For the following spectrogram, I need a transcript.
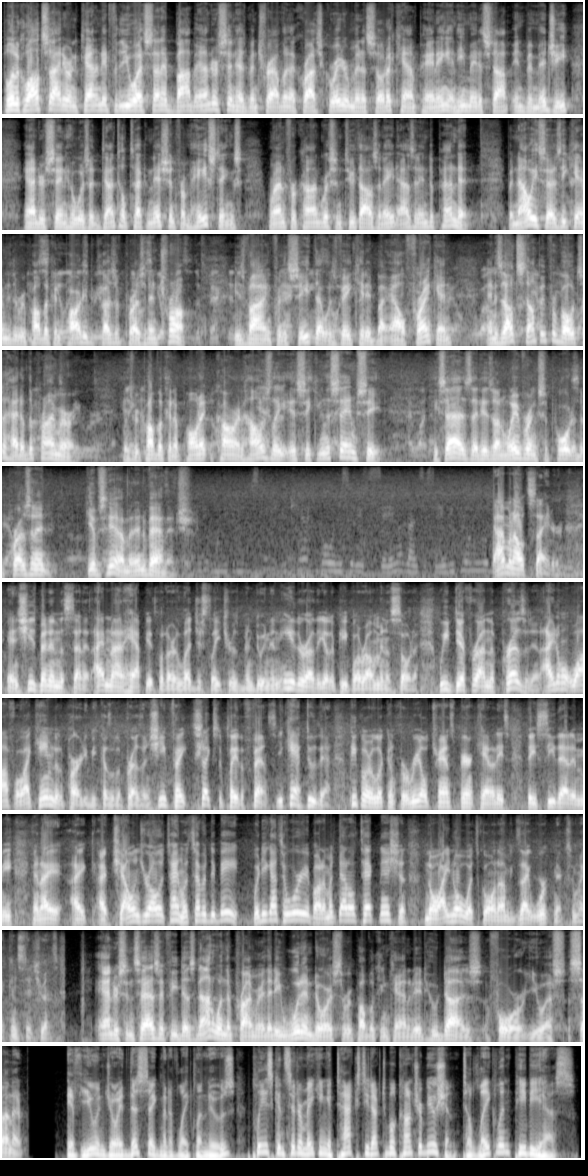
Political outsider and candidate for the U.S. Senate Bob Anderson has been traveling across greater Minnesota campaigning and he made a stop in Bemidji. Anderson, who was a dental technician from Hastings, ran for Congress in 2008 as an independent. But now he says he came to the Republican Party because of President Trump. He's vying for the seat that was vacated by Al Franken and is out stumping for votes ahead of the primary. His Republican opponent, Karin Housley, is seeking the same seat. He says that his unwavering support of the president gives him an advantage. I'm an outsider, and she's been in the Senate. I'm not happy with what our legislature has been doing, and either are the other people around Minnesota. We differ on the president. I don't waffle. I came to the party because of the president. She, she likes to play the fence. You can't do that. People are looking for real, transparent candidates. They see that in me, and I, I, I challenge her all the time. Let's have a debate. What do you got to worry about? I'm a dental technician. No, I know what's going on because I work next to my constituents. Anderson says if he does not win the primary that he would endorse the Republican candidate who does for U.S. Senate. If you enjoyed this segment of Lakeland News, please consider making a tax-deductible contribution to Lakeland PBS.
